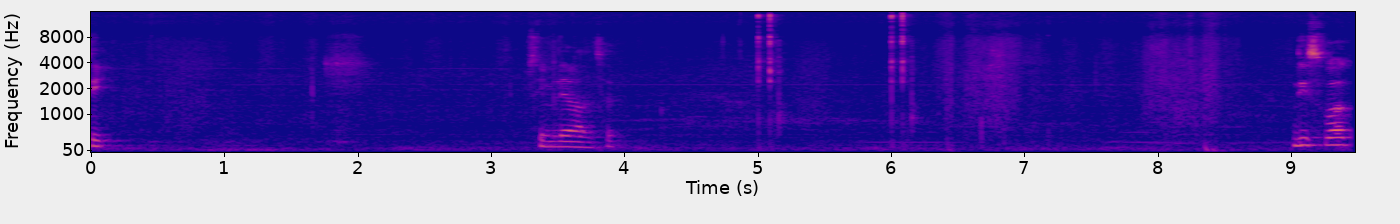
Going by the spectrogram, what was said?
see similar answer this work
